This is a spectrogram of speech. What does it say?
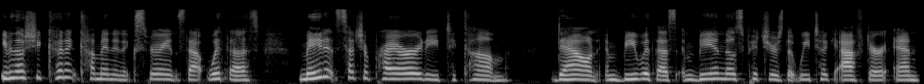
even though she couldn't come in and experience that with us, made it such a priority to come down and be with us and be in those pictures that we took after. And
